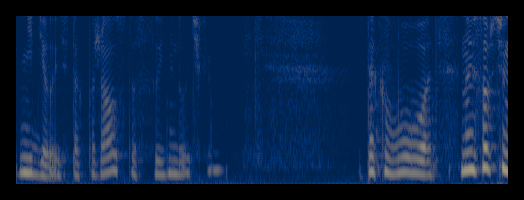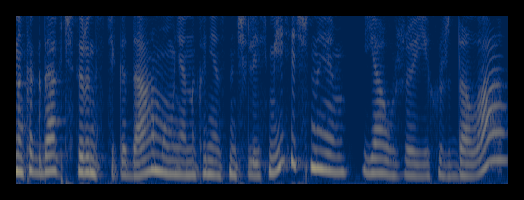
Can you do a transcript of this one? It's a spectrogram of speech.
Не делайте так, пожалуйста, со своими дочками. Так вот. Ну и, собственно, когда к 14 годам у меня наконец начались месячные, я уже их ждала,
